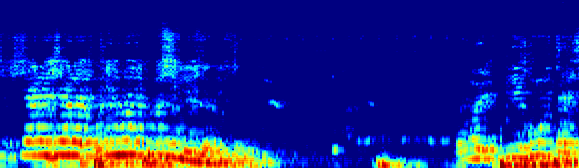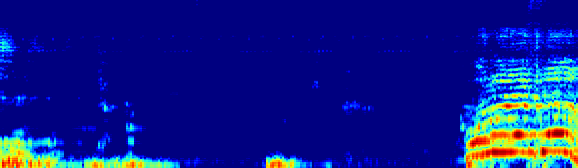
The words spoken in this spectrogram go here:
શિક્ષણ શિક્ષણ ફી નું પૂછી લેજો તમારી ફી શું થશે બોલો એકદમ.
